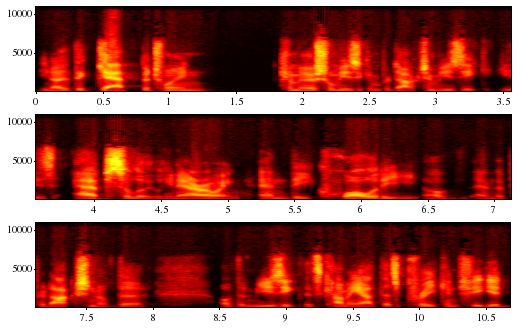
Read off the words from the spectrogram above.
you know, the gap between commercial music and production music is absolutely narrowing, and the quality of and the production of the of the music that's coming out that's pre-configured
